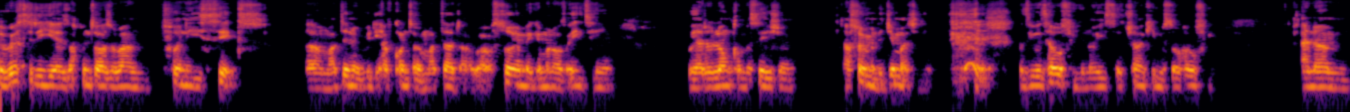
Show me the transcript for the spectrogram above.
the rest of the years up until I was around twenty six. Um, I didn't really have contact with my dad. I, I saw him again when I was eighteen. We had a long conversation. I saw him in the gym actually because he was healthy. You know, he said try and keep himself healthy, and um,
